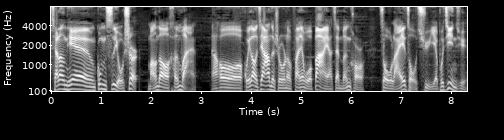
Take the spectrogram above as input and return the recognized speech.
前两天公司有事儿，忙到很晚，然后回到家的时候呢，发现我爸呀在门口走来走去，也不进去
